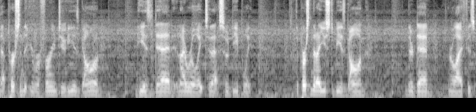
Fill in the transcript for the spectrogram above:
That person that you're referring to, he is gone. He is dead. And I relate to that so deeply. The person that I used to be is gone. They're dead. Their life is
